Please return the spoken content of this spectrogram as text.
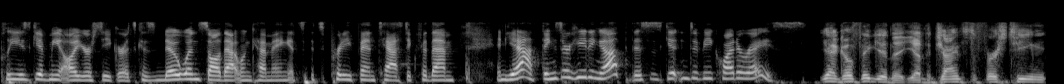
please give me all your secrets because no one saw that one coming. It's it's pretty fantastic for them. And yeah, things are heating up. This is getting to be quite a race. Yeah, go figure that. Yeah, the Giants, the first team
